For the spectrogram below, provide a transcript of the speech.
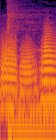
Bye.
